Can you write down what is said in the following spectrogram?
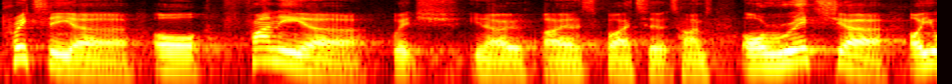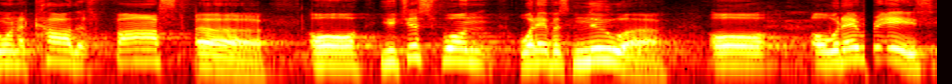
prettier or funnier, which, you know, I aspire to at times, or richer, or you want a car that's faster, or you just want whatever's newer, or, or whatever it is,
